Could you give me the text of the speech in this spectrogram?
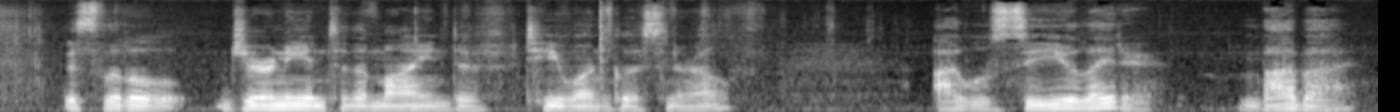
this little journey into the mind of T1 Glistener Elf. I will see you later. Bye bye.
